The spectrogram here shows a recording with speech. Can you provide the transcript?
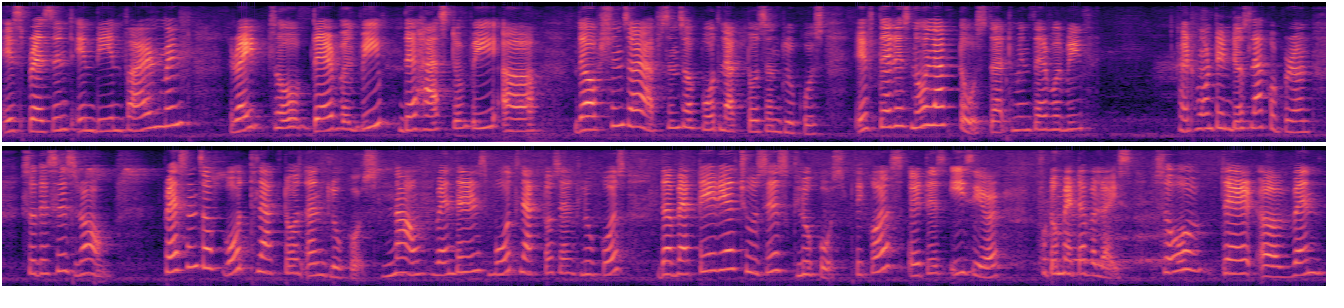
is present in the environment right? So there will be there has to be uh, the options are absence of both lactose and glucose. If there is no lactose that means there will be it won't induce lac operon. So this is wrong. Presence of both lactose and glucose. Now when there is both lactose and glucose the bacteria chooses glucose because it is easier to metabolize so there uh, when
